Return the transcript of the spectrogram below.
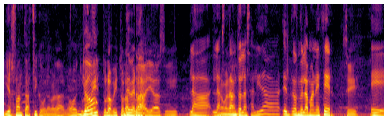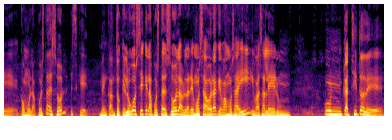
Y es fantástico, la verdad, ¿no? Tú, Yo, lo, has vi- tú lo has visto las verdad. playas y... La, las- tanto la salida, eh, tanto el amanecer Sí. eh, como la puesta de sol, es que me encantó. Que luego sé que la puesta de sol, hablaremos ahora que vamos ahí y vas a leer un, un cachito de,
